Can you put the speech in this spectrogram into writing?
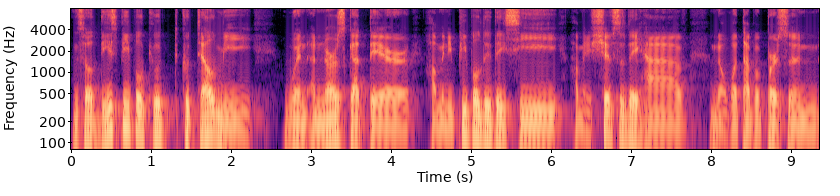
And so these people could, could tell me, when a nurse got there, how many people did they see? How many shifts did they have? You know, what type of person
